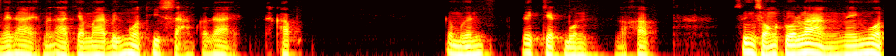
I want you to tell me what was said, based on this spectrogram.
ไม่ได้ มันอาจจะมาเป็นงวดที่ 3 ก็ได้นะครับ ก็เหมือนเลข 7 บนนะครับ ซึ่ง 2 ตัวล่างในงวด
